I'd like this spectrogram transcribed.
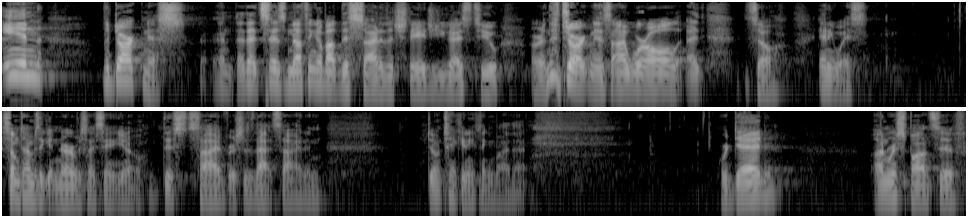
in the darkness. And that says nothing about this side of the stage. You guys too are in the darkness. I, we're all, uh, so anyways sometimes I get nervous. I say, you know, this side versus that side, and don't take anything by that. We're dead, unresponsive,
